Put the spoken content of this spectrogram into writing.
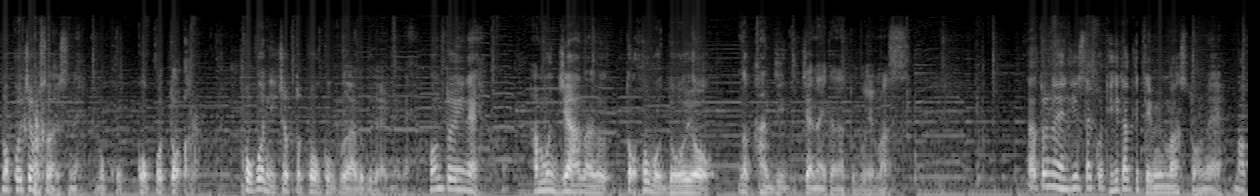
まあ、こちらもそうですね。もうここことここにちょっと広告があるぐらいでね。本当にねハムジャーナルとほぼ同様な感じじゃないかなと思います。あとね実際こうやって開けてみますとね、まあ、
